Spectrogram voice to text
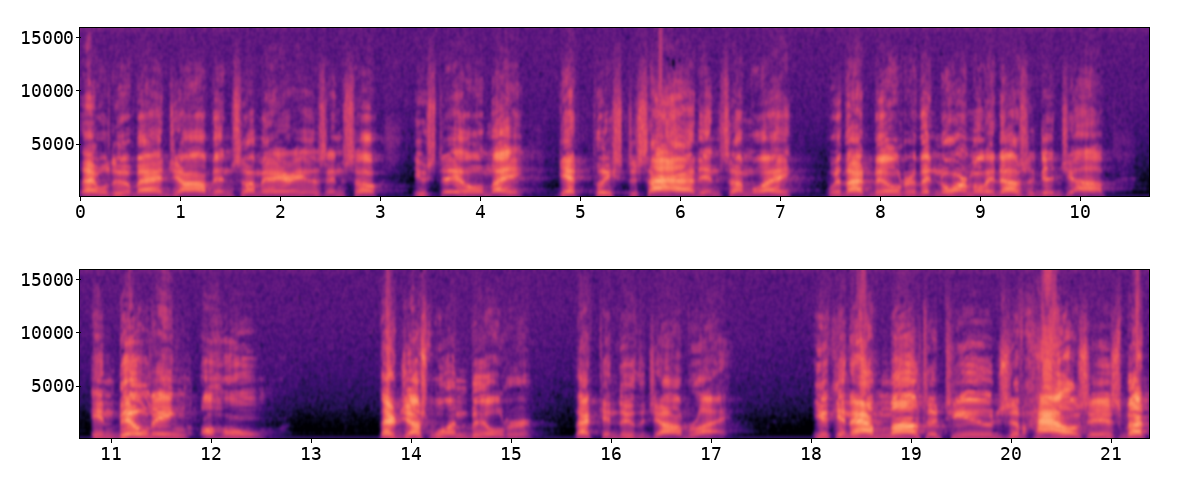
that will do a bad job in some areas, and so you still may get pushed aside in some way with that builder that normally does a good job. In building a home, there's just one builder that can do the job right. You can have multitudes of houses, but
